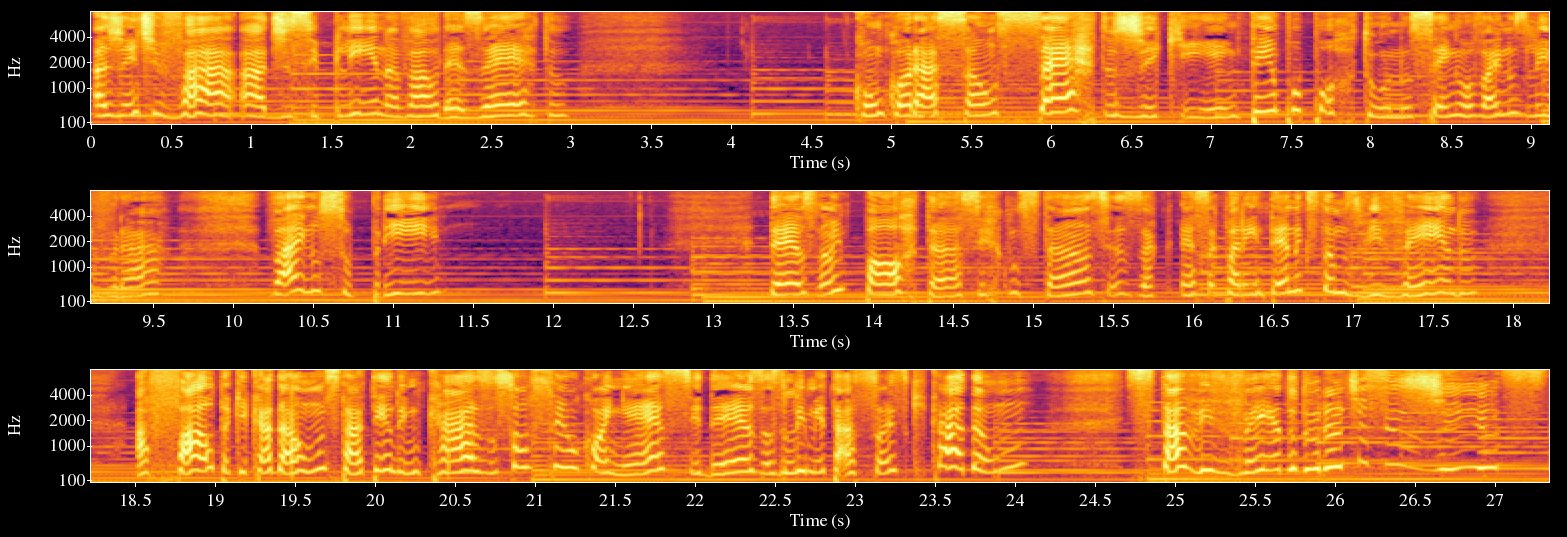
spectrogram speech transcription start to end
a gente vá à disciplina, vá ao deserto, com o coração certos de que em tempo oportuno o Senhor vai nos livrar, vai nos suprir. Deus, não importa as circunstâncias, essa quarentena que estamos vivendo, a falta que cada um está tendo em casa, só o Senhor conhece, Deus, as limitações que cada um está vivendo durante esses dias.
